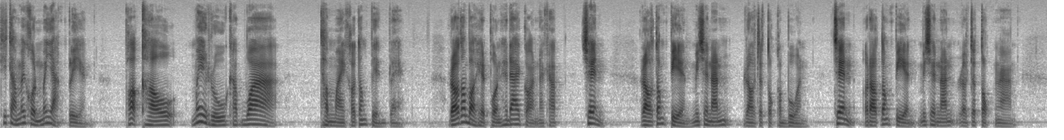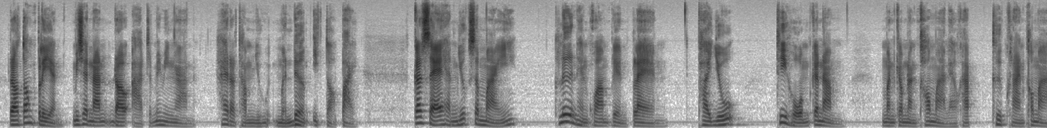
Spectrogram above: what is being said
ที่ทำให้คนไม่อยากเปลี่ยน เพราะเขาไม่รู้ครับว่าทำไมเขาต้องเปลี่ยนแปลง เราต้องบอกเหตุผลให้ได้ก่อนนะครับ เช่น เราต้องเปลี่ยนมิฉะนั้นเราจะตกขบวน เช่น เราต้องเปลี่ยนมิฉะนั้นเราจะตกงาน เราต้องเปลี่ยนมิฉะนั้นเราอาจจะไม่มีงาน ให้เราทำอยู่เหมือนเดิมอีกต่อไป กระแสแห่งยุคสมัย คลื่นแห่งความเปลี่ยนแปลง พายุที่โหมกระหน่ำมันกำลังเข้ามาแล้วครับ คืบคลานเข้ามา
